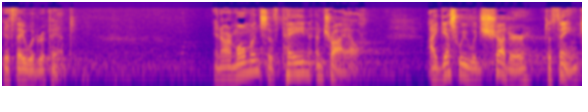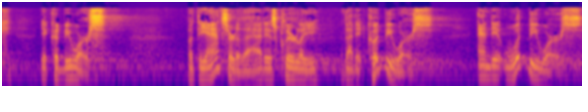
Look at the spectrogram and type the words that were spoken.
if they would repent. In our moments of pain and trial, I guess we would shudder to think it could be worse. But the answer to that is clearly that it could be worse, and it would be worse.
